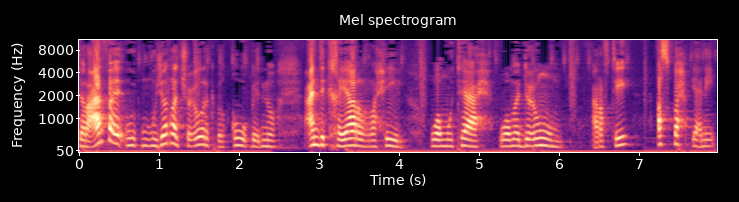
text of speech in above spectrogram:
ترى عارفة مجرد شعورك بالقوة بأنه عندك خيار الرحيل ومتاح ومدعوم عرفتي؟ أصبح يعني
